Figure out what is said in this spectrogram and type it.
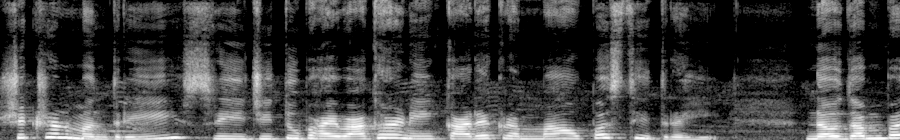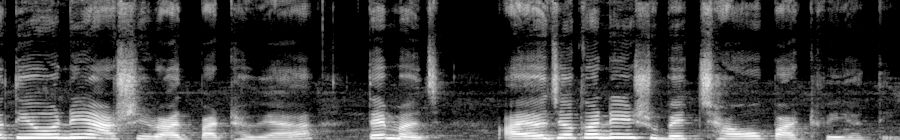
શિક્ષણ મંત્રી શ્રી જીતુભાઈ વાઘાણી કાર્યક્રમમાં ઉપસ્થિત રહી. નવદંપતીઓને આશીર્વાદ પાઠવ્યા તેમજ આયોજકોને શુભેચ્છાઓ પાઠવી હતી.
